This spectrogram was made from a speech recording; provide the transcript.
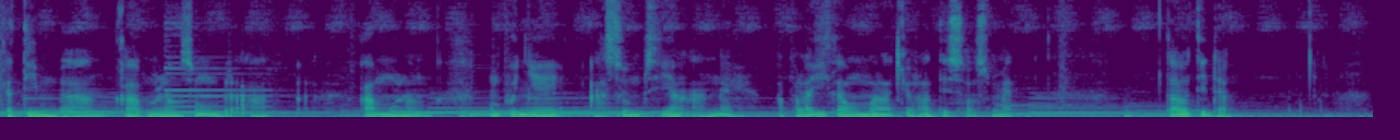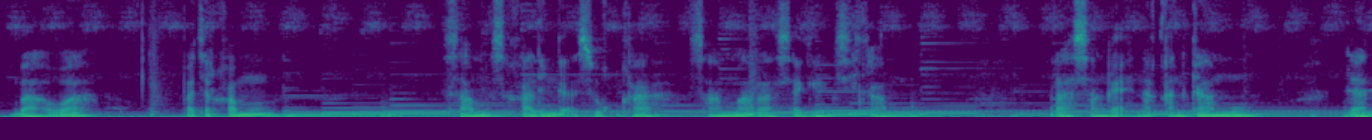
Ketimbang kamu langsung ber kamu lang mempunyai asumsi yang aneh apalagi kamu malah curhat di sosmed. Tahu tidak bahwa pacar kamu sama sekali nggak suka sama rasa gengsi kamu rasa nggak enakan kamu dan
